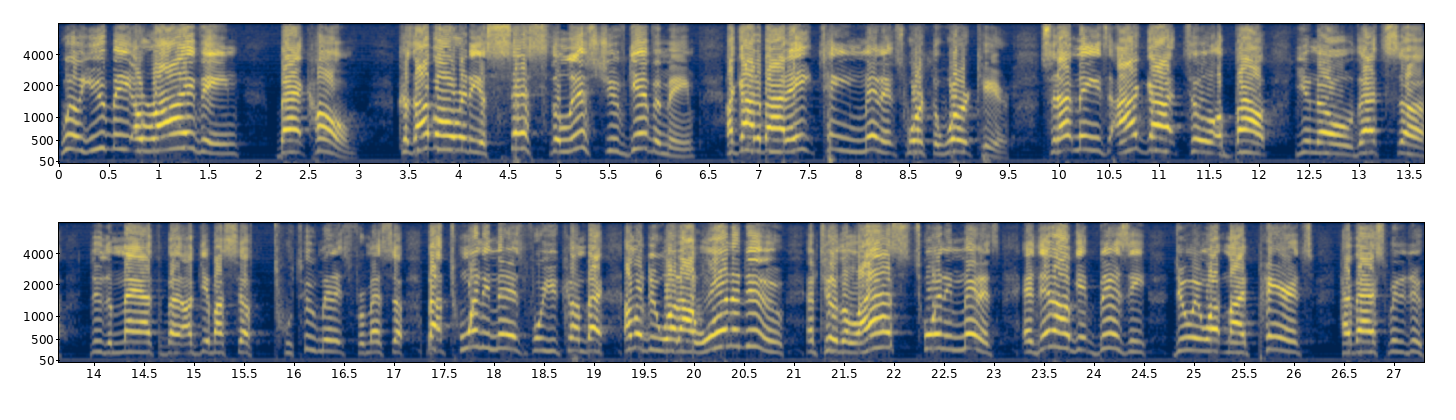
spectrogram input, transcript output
will you be arriving back home? Because I've already assessed the list you've given me. I got about 18 minutes worth of work here. So that means I got to about, you know, that's, uh, do the math, but I'll give myself two minutes for mess up. About 20 minutes before you come back, I'm going to do what I want to do until the last 20 minutes, and then I'll get busy doing what my parents have asked me to do.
